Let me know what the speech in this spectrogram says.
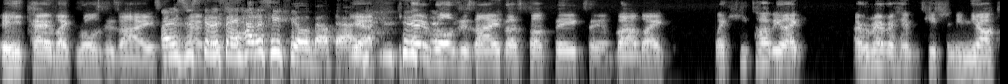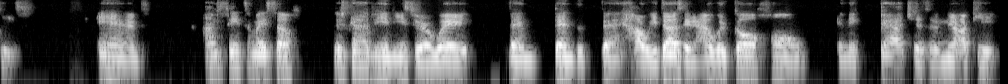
And he kind of like rolls his eyes. I was just gonna say, how does he feel about that? Yeah, he kind of rolls his eyes on some things, and Bob like, like he taught me like, I remember him teaching me gnocchis, and I'm saying to myself, there's got to be an easier way than than, than how he does it. And I would go home and make batches of gnocchi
